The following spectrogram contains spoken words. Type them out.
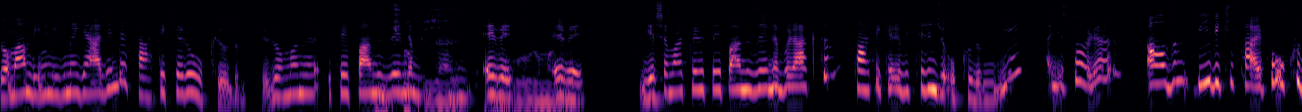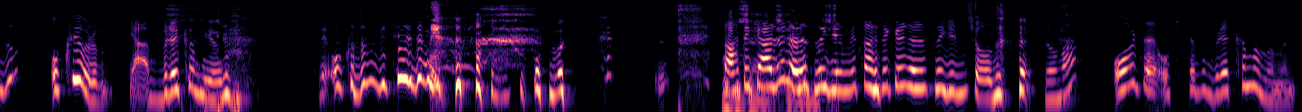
roman benim elime geldiğinde sahtekarı okuyordum. Romanı sehpanın üzerine çok güzel. Evet. O, o evet. Yaşamakları sehpanın üzerine bıraktım. Sahtekarı bitirince okurum diye. Hani sonra aldım bir iki sayfa okudum. Okuyorum. Yani bırakamıyorum. Ve okudum bitirdim kitabı. Sahtekarların arasına girmiş, sahtekarın arasına girmiş oldu roman. Orada o kitabı bırakamamamın,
